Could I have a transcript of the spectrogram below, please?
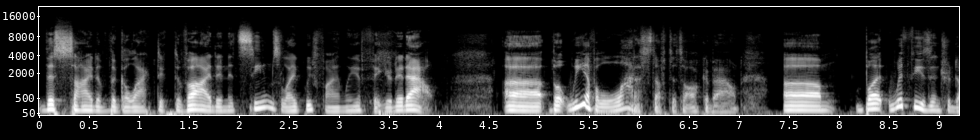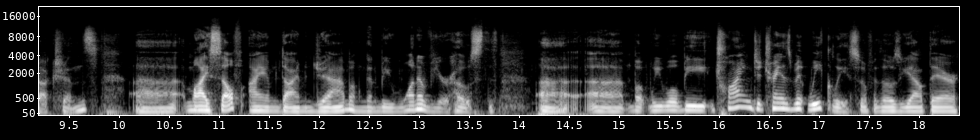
this side of the galactic divide, and it seems like we finally have figured it out. Uh, but we have a lot of stuff to talk about. Um, but with these introductions, uh, myself, I am Diamond Jab. I'm going to be one of your hosts. Uh, uh, but we will be trying to transmit weekly. So for those of you out there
